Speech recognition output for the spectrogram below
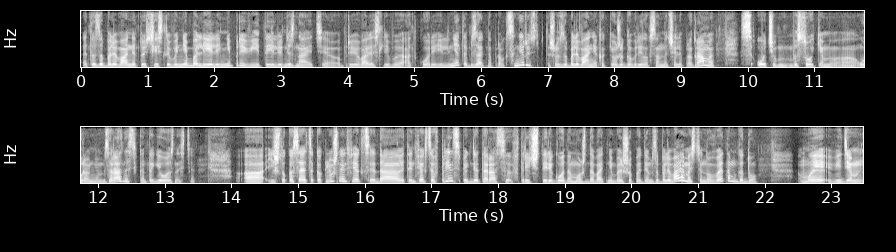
это заболевание. То есть если вы не болели, не привиты или не знаете, прививались ли вы от кори или нет, обязательно провакцинируйтесь, потому что заболевание, как я уже говорила в самом начале программы, с очень высоким а, уровнем заразности, контагиозности. А, и что касается коклюшной инфекции, да, эта инфекция в принципе где-то раз в 3-4 года может давать небольшой подъем заболеваемости, но в этом году мы видим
